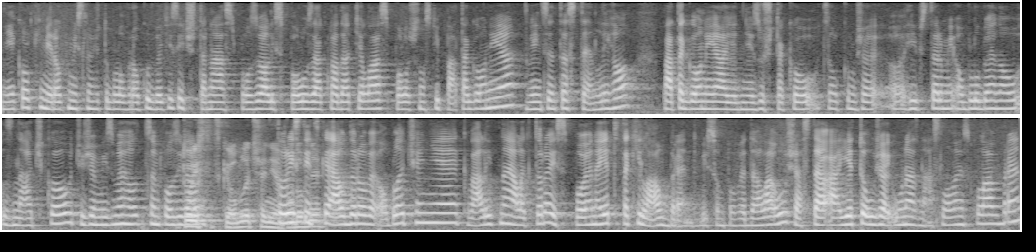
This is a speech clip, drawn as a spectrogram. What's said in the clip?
niekoľkými rokmi, myslím, že to bolo v roku 2014, pozvali spoluzakladateľa spoločnosti Patagonia, Vincenta Stanleyho, Patagónia je dnes už takou celkom, že e, hipstermi obľúbenou značkou, čiže my sme ho sem pozývali... Turistické oblečenie Turistické outdoorové oblečenie, kvalitné, ale ktoré je spojené, je to taký love brand, by som povedala už, a, stav, a je to už aj u nás na Slovensku love brand.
